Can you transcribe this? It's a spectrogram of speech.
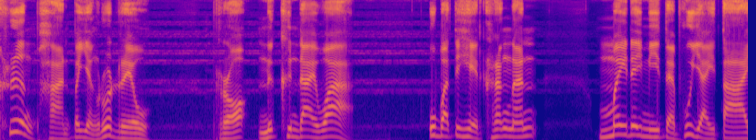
เครื่องผ่านไปอย่างรวดเร็ว เพราะนึกขึ้นได้ว่า อุบัติเหตุครั้งนั้น ไม่ได้มีแต่ผู้ใหญ่ตาย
